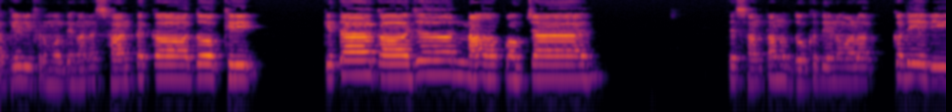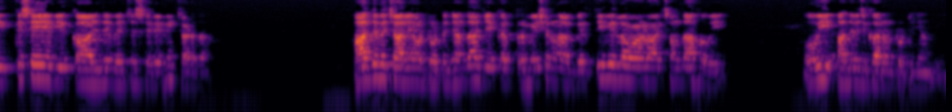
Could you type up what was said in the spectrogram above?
ਅੱਗੇ ਵੀ ਫਰਮਾਉਂਦੇ ਹਨ, ਸੰਤ ਕਾ ਦੁਖੀ ਕਿਤਾ ਕਾਜ ਨਾ ਪਹੁੰਚੈ। ਤੇ ਸੰਤਾਂ ਨੂੰ ਦੁੱਖ ਦੇਣ ਵਾਲਾ ਕਦੇ ਵੀ, ਕਿਸੇ ਵੀ ਕਾਜ ਦੇ ਵਿੱਚ ਸਿਰੇ ਨਹੀਂ ਚੜਦਾ ਅੱਧ ਵਿਚਾਲਿਓਂ ਟੁੱਟ ਜਾਂਦਾ, ਜੇਕਰ ਪਰਮੇਸ਼ਰ ਨਾਲ ਬਿਰਤੀ ਵੀ ਲਵਾਉਣਾ ਚਾਹੁੰਦਾ ਹੋਵੇ, ਉਹ ਵੀ ਅੱਧ ਵਿਚਕਾਰੋਂ ਟੁੱਟ ਜਾਂਦੀ।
